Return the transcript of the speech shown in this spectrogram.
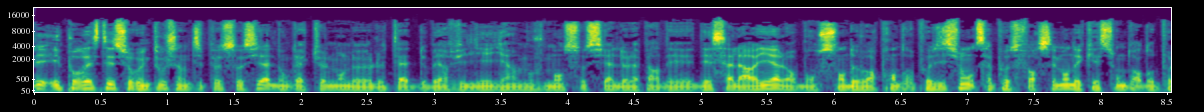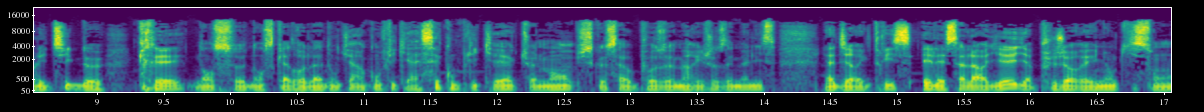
Et, et pour rester sur une touche un petit peu sociale, donc actuellement le, le théâtre d'Aubervilliers, il y a un mouvement social de la part des, des salariés. Alors bon, sans devoir prendre position, ça pose forcément des questions d'ordre politique de créer dans ce dans ce cadre-là. Donc il y a un conflit qui est assez compliqué actuellement puisque ça oppose Marie-Josée Malice, la directrice, et les salariés. Il y a plusieurs réunions qui sont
